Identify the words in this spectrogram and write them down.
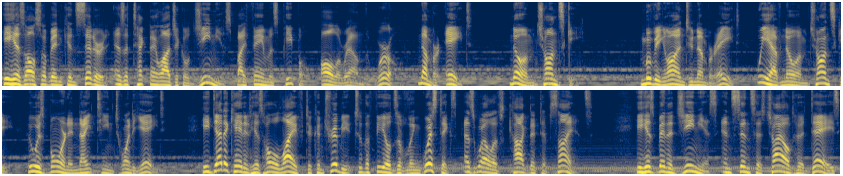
He has also been considered as a technological genius by famous people all around the world. Number 8. Noam Chomsky. Moving on to number 8, we have Noam Chomsky, who was born in 1928. He dedicated his whole life to contribute to the fields of linguistics as well as cognitive science. He has been a genius, and since his childhood days,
